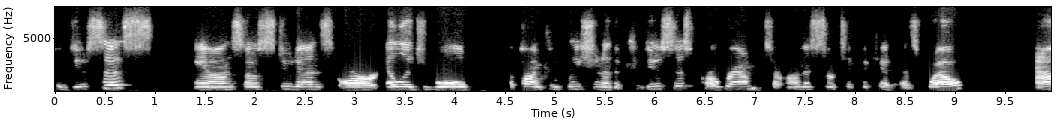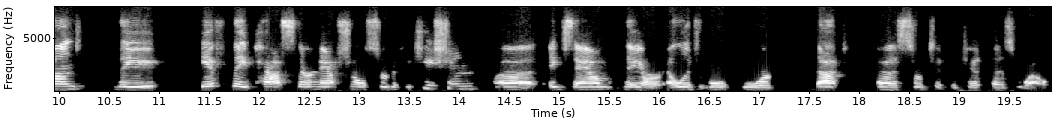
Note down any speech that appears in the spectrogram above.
Caduceus. And so students are eligible upon completion of the Caduceus program to earn a certificate as well. And they, if they pass their national certification uh, exam, they are eligible for that uh, certificate as well.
